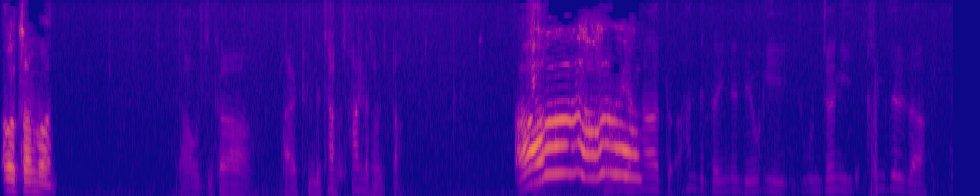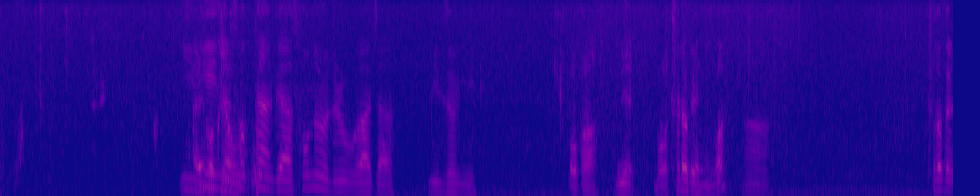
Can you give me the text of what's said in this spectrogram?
어, 잠만. 야, 어디가. 아, 근데 차, 차 한 대 더 있다. 여기 아! 하나 한 대 더 있는데 여기 운전이 힘들다. 이 아, 위에 이거 있는 그냥 석탄 그냥 손으로 들고 가자. 민성이. 뭐가? 위에, 뭐, 트럭에 있는 거? 어. 트럭에,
